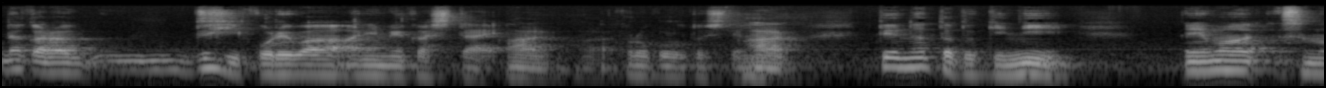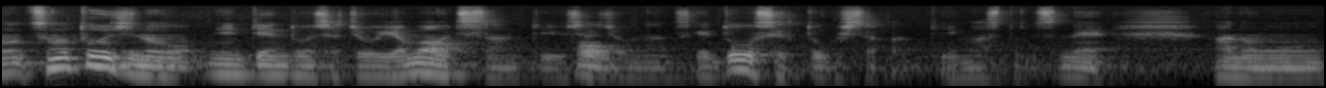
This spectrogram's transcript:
だからぜひこれはアニメ化したい、はいはい。コロコロとしても、はい。ってなった時に山そのその当時の任天堂社長山内さんっていう社長なんですけどどう説得したかって言いますとですねあの、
